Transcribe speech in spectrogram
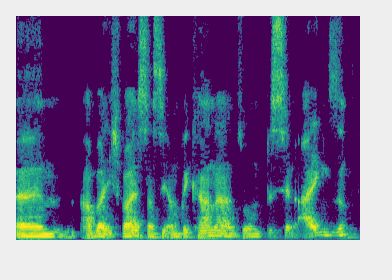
Ähm, aber ich weiß, dass die Amerikaner so ein bisschen eigen sind.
